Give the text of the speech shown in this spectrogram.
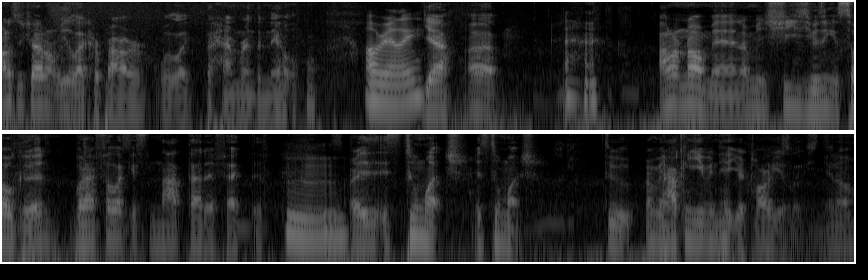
honestly, I don't really like her power with like the hammer and the nail. Oh really? Yeah. Uh, I don't know, man. I mean, she's using it so good, but I feel like it's not that effective. Mm. Or it's, it's too much. It's too much. Dude, I mean, how can you even hit your target? Like, you know.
